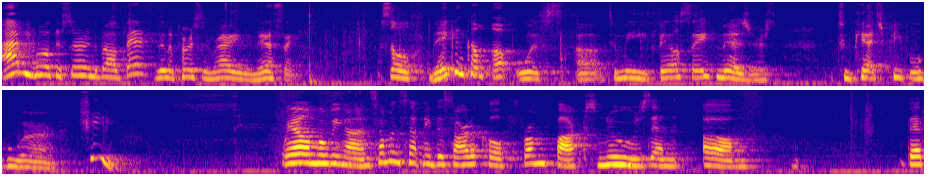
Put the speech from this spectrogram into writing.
I'd be more concerned about that than a person writing an essay. So they can come up with, uh, to me, fail-safe measures to catch people who are cheating. Well, moving on. Someone sent me this article from Fox News and um, that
